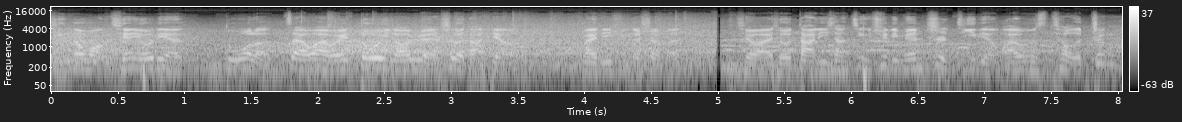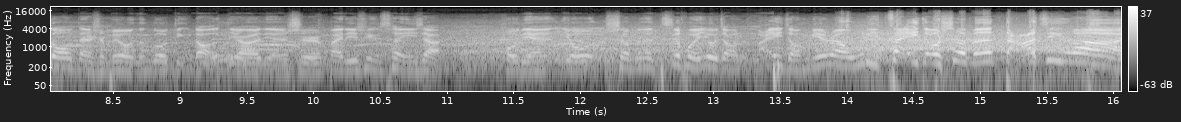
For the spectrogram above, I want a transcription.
停的往前有点多了，在外围兜一脚远射打偏了。麦迪逊的射门，切外球大力向禁区里面掷。第一点，埃文斯跳的真高，但是没有能够顶到。第二点是麦迪逊蹭一下，后点有射门的机会，右脚来一脚绵软无力，再一脚射门打进了。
